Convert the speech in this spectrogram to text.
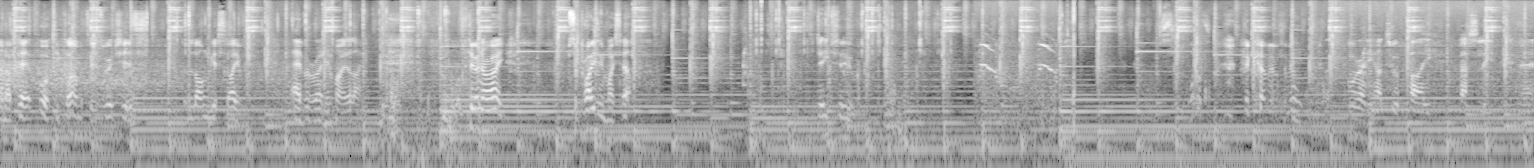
and I've hit 40 kilometers, which is the longest I've ever run in my life. Doing alright. Surprising myself. Day two. They're coming for me. Already had to apply Vaseline in uh,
